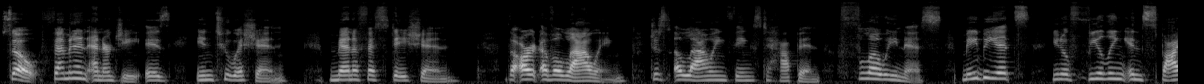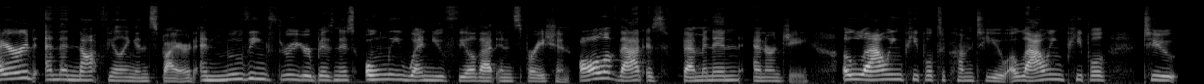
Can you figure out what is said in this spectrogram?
So, feminine energy is intuition, manifestation, the art of allowing, just allowing things to happen, flowiness. Maybe it's, you know, feeling inspired and then not feeling inspired and moving through your business only when you feel that inspiration. All of that is feminine energy, allowing people to come to you, allowing people to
